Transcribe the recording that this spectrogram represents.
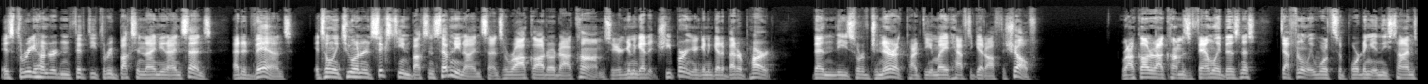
is 353 bucks and 99 cents. At Advance, it's only 216 bucks and 79 cents at rockauto.com. So you're going to get it cheaper and you're going to get a better part than the sort of generic part that you might have to get off the shelf. RockAuto.com is a family business, definitely worth supporting in these times.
